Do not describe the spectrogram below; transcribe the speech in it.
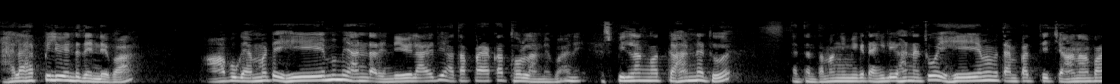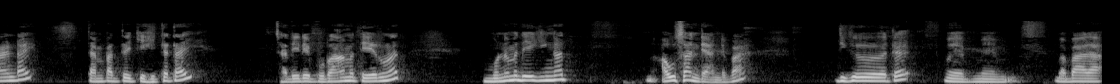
හැල හැප්පිලි වෙන්න දෙන්න එපා. ආපු ගැම්මට එහෙමම යන්න අරින්න. මේ වෙලාවේදී අතප්පයක්වත් හොල්ලන්න එපා නේ. ස්පිල්ලම්වත් ගහන්න නැතුව නැත්තම් Taman මේකට ඇඟිලි ගහන්න නැතුව එහෙමම තැම්පත් වෙච්ච ආනාපානටයි තැම්පත් වෙච්ච හිතටයි ශරීරේ පුරාම තේරුණත් මොනම දෙයකින්වත් අවසන්ට යන්න එපා. දිගට මේ බබාලා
